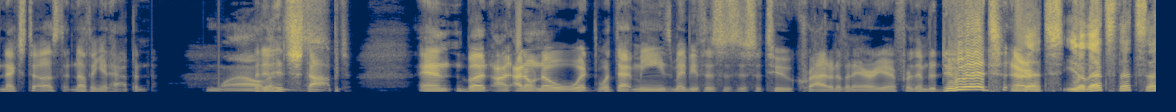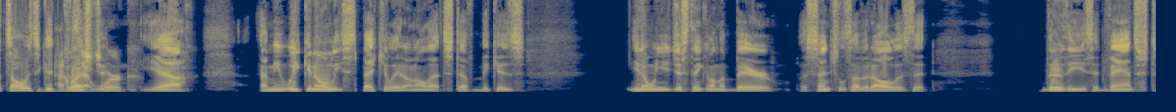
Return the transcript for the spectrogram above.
next to us, that nothing had happened, Wow. that it had stopped. And but I, I don't know what what that means. Maybe if this is just a too crowded of an area for them to do it. or- That's you know that's that's that's always a good How does that question. work? Yeah, I mean we can only speculate on all that stuff because you know when you just think on the bare essentials of it all is that they're these advanced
